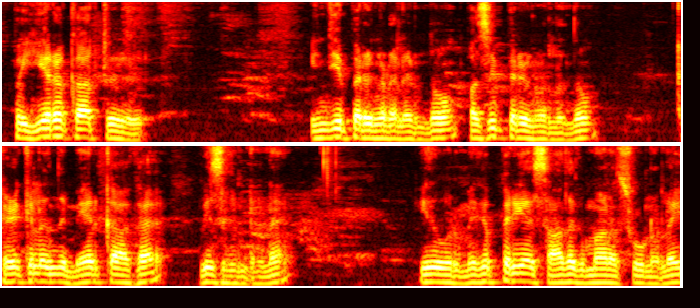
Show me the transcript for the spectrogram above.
இப்போ ஈரக்காற்று இந்திய பெருங்கடலிருந்தும் பசிப்பெருங்கடலிருந்தும் கிழக்கிலிருந்து மேற்காக வீசுகின்றன. இது ஒரு மிகப்பெரிய சாதகமான சூழ்நிலை.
